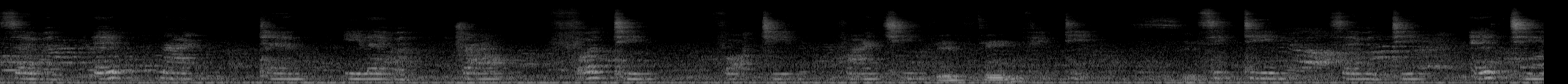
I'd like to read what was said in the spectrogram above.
seven, eight, nine, ten, eleven, twelve, thirteen, fourteen, fifteen, fifteen. Fifteen, Six. sixteen, seventeen, eighteen,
